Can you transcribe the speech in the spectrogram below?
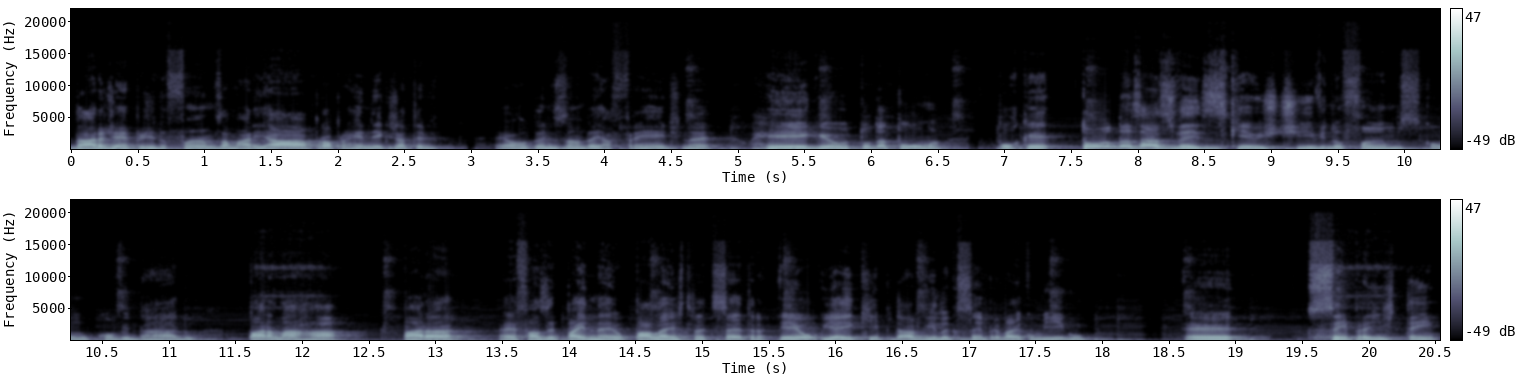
da área de RPG do FAMS, a Maria, a própria Renê que já teve é, organizando aí à frente, né? Hegel, toda a turma, porque todas as vezes que eu estive no FAMS como convidado para narrar, para é, fazer painel, palestra, etc., eu e a equipe da vila que sempre vai comigo, é, sempre a gente tem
